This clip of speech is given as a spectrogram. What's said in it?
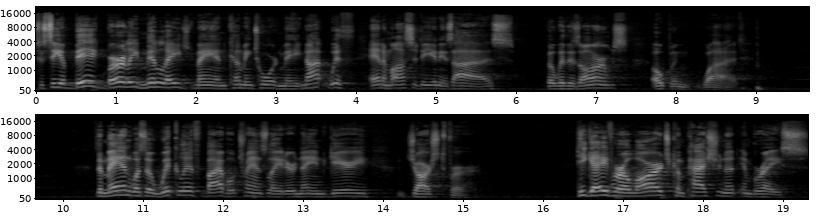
to see a big, burly, middle aged man coming toward me, not with animosity in his eyes, but with his arms open wide. The man was a Wycliffe Bible translator named Gary Jarstfer. He gave her a large, compassionate embrace,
